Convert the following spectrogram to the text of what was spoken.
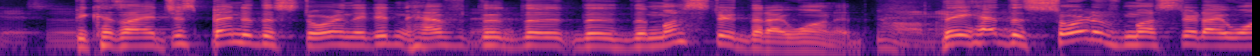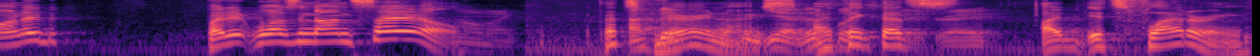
Okay, so Because I had just been to the store and they didn't have the, the, the, the mustard that I wanted. Oh, my they had the sort of mustard I wanted, but it wasn't on sale. Oh my. God. That's I very I think- nice. yeah, this I think that's right? I, it's flattering.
